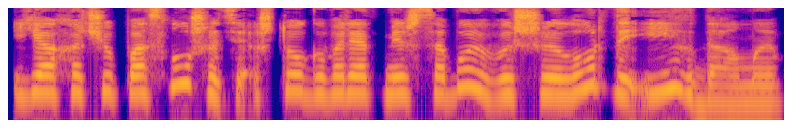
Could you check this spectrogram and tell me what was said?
Я хочу послушать, что говорят между собой высшие лорды и их дамы.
